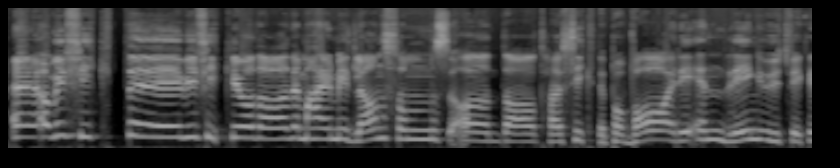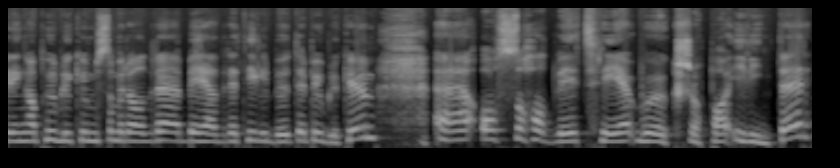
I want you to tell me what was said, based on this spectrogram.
Eh, og vi fikk, vi fikk, jo da de her midlene som da tar sikte på varig endring, utvikling av publikumsområder, bedre tilbud til publikum. Eh, og så hadde vi tre workshoper i vinter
